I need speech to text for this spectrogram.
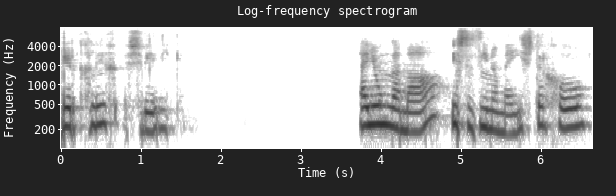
wirklich schwierig. Ein junger Mann ist zu seinem Meister gekommen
